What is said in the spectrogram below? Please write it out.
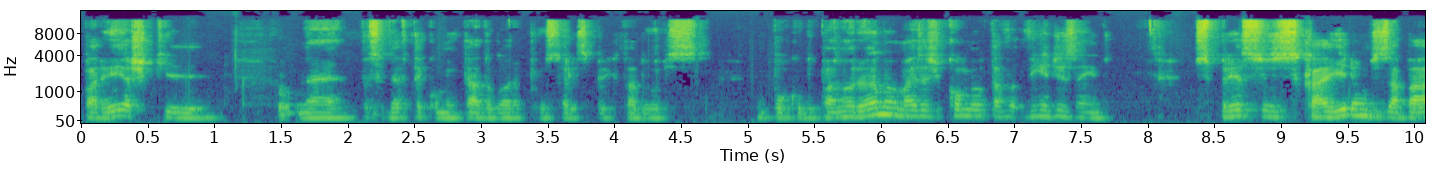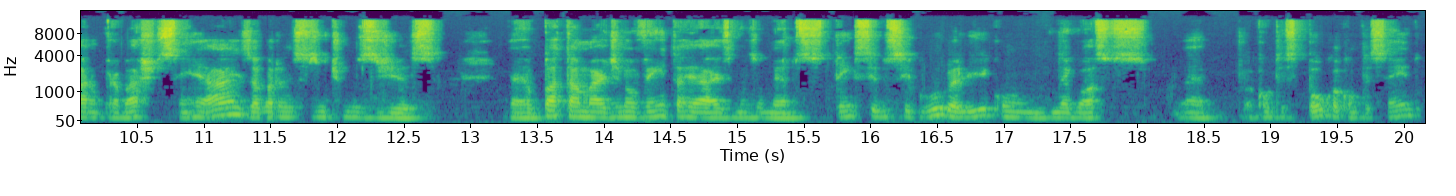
parei, acho que, né, você deve ter comentado agora para os telespectadores um pouco do panorama, mas como eu tava, vinha dizendo, os preços caíram, desabaram para baixo de 100 reais, agora nesses últimos dias, é, o patamar de 90 reais, mais ou menos, tem sido seguro ali, com negócios né, pouco acontecendo,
